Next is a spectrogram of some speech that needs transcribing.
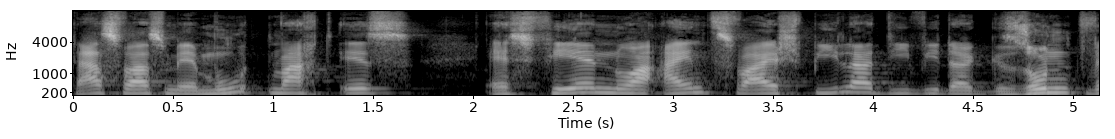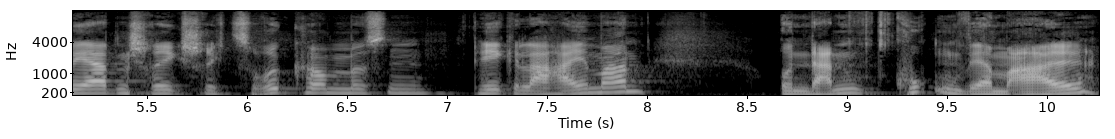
Das, was mir Mut macht, ist, es fehlen nur ein, zwei Spieler, die wieder gesund werden, Schrägstrich zurückkommen müssen. Pekeler Heimann. Und dann gucken wir mal,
